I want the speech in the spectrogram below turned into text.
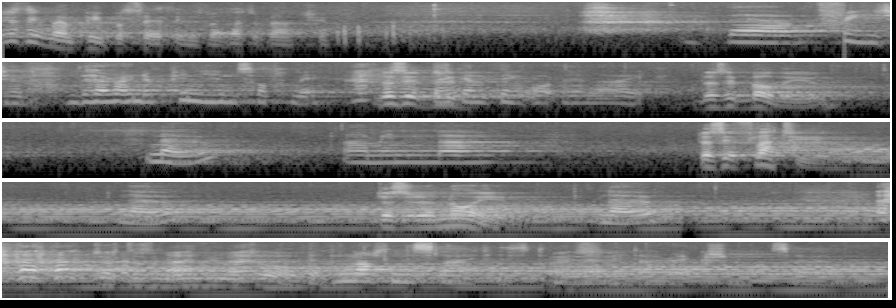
What do you think when people say things like that about you? Their freedom, their own opinions of me. Does it- does they it- can think what they like. Does it bother you? No. I mean, uh, Does it flatter you? no. Does it annoy you? No. It just doesn't move you at all. Not in the slightest, in any direction whatsoever.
